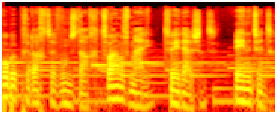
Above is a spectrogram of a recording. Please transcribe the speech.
Pop-up Gedachten woensdag 12 mei 2021.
